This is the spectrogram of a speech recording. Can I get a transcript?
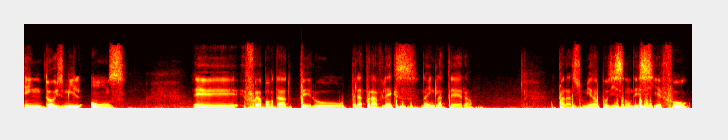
Em 2011 é, foi abordado pelo pela Travelex na Inglaterra para assumir a posição de CFO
